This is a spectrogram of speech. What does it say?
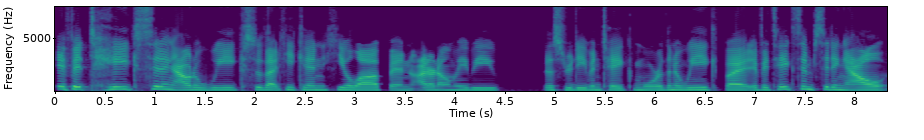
if it takes sitting out a week so that he can heal up and I don't know, maybe this would even take more than a week, but if it takes him sitting out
